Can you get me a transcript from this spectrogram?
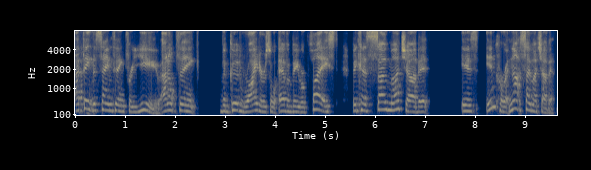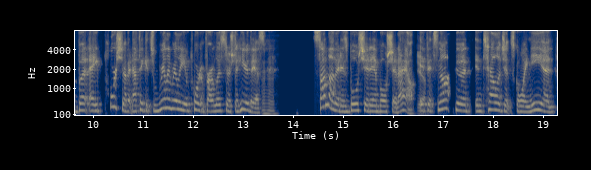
I think the same thing for you. I don't think the good writers will ever be replaced because so much of it is incorrect. Not so much of it, but a portion of it. And I think it's really, really important for our listeners to hear this. Mhm. Some of it is bullshit in, bullshit out. Yeah. If it's not good intelligence going in,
